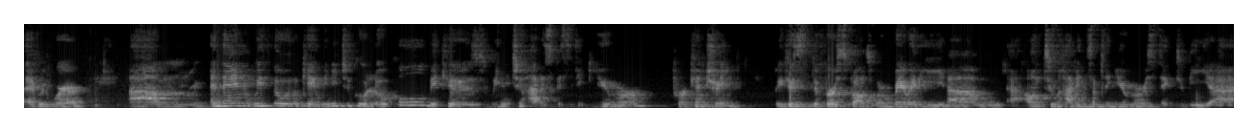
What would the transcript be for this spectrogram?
everywhere, um, and then we thought, okay, we need to go local because we need to have a specific humor per country. Because the first spots were very um, onto having something humoristic to be uh,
